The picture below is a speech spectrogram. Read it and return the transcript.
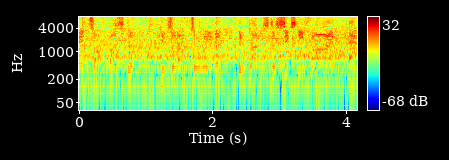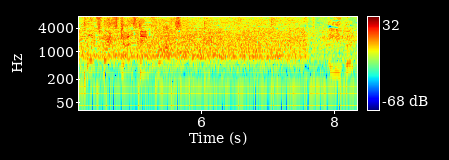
fends off Mustard, gives it off to Ebert, who runs to 65 and puts West Coast in front. Ebert.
